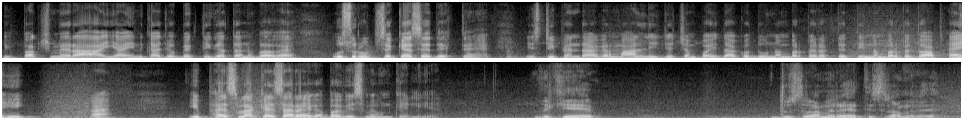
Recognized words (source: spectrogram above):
विपक्ष में रहा, या इनका जो व्यक्तिगत अनुभव है, उस रूप से कैसे देखते हैं? स्टीफन दा, अगर मान लीजिए चंपई दा को दो नंबर पे रखते, तीन नंबर पे तो आप हैं ही। हैं? ये फैसला कैसा रहेगा भविष्य में उनके लिए? देखिए, दूसरा में रहे, तीसरा में रहे।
